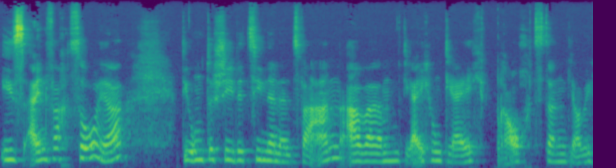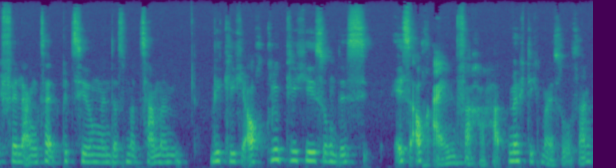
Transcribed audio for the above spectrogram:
ist einfach so, ja. Die Unterschiede ziehen einen zwar an, aber gleich und gleich braucht es dann, glaube ich, für Langzeitbeziehungen, dass man zusammen wirklich auch glücklich ist und es es auch einfacher hat, möchte ich mal so sagen.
